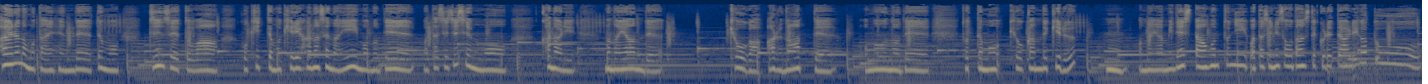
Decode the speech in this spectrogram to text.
変えるのも大変ででも人生とはこう切っても切り離せないもので私自身もかなり、ま悩んで今日があるなって思うのでとっても共感できる、うん、お悩みでした。本当に私に相談してくれてありがとう。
